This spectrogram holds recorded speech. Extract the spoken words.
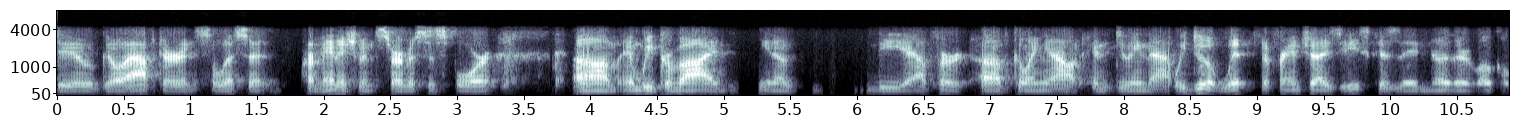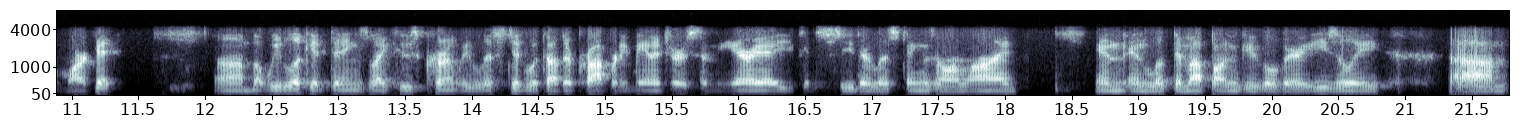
to go after and solicit our management services for. Um, and we provide, you know, the effort of going out and doing that. We do it with the franchisees because they know their local market um, but we look at things like who's currently listed with other property managers in the area. You can see their listings online and, and look them up on Google very easily. Um,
